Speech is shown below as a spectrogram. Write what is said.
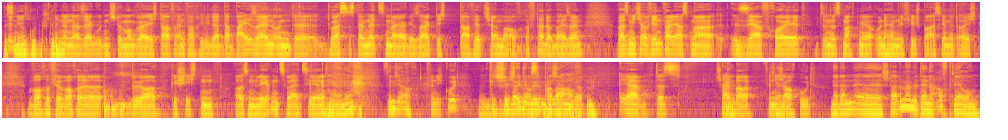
bist in einer guten Stimmung? Ich bin in einer sehr guten Stimmung, weil ich darf einfach wieder dabei sein und äh, du hast es beim letzten Mal ja gesagt, ich darf jetzt scheinbar auch öfter dabei sein, was mich auf jeden Fall erstmal sehr freut, denn es macht mir unheimlich viel Spaß hier mit euch Woche für Woche ja, Geschichten aus dem Leben zu erzählen. Ja, ne? Finde ich auch. Finde ich gut. Geschichten Leute aus dem Parlamentargarten. Ja, das Scheinbar, finde ich auch gut. Na dann äh, starte mal mit deiner Aufklärung.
